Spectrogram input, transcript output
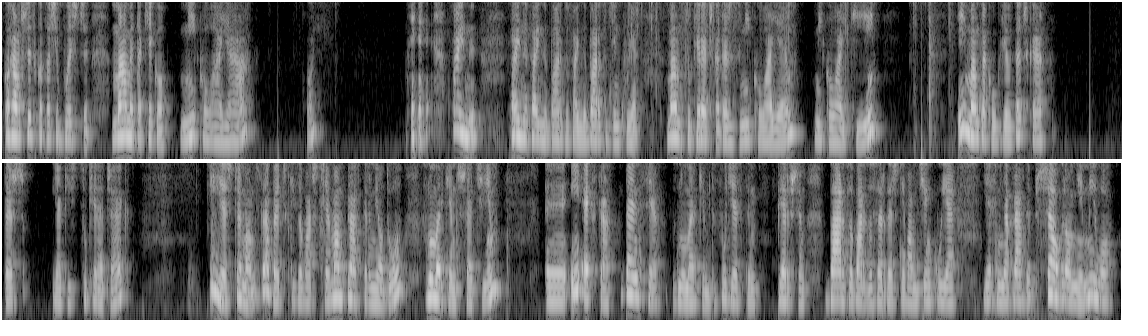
Kocham wszystko, co się błyszczy. Mamy takiego Mikołaja. Fajny, fajny, fajny, bardzo fajny, bardzo dziękuję. Mam cukiereczka też z Mikołajem, Mikołajki. I mam taką gwiazdeczkę, też jakiś cukiereczek. I jeszcze mam strapeczki, zobaczcie, mam plaster miodu z numerkiem trzecim yy, i ekstra pensję z numerkiem 21. Bardzo, bardzo serdecznie Wam dziękuję. Jest mi naprawdę przeogromnie miło.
